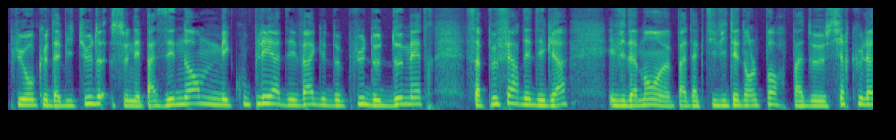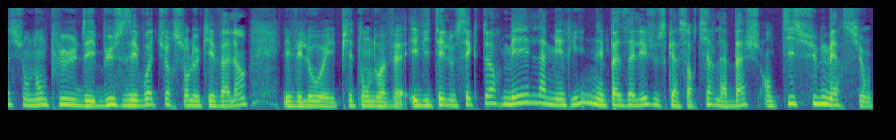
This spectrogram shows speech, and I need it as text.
plus haut que d'habitude. Ce n'est pas énorme, mais couplé à des vagues de plus de 2 mètres, ça peut faire des dégâts. Évidemment, euh, pas d'activité dans le port, pas de circulation non plus des bus et voitures sur le quai Valin. Les vélos et piétons doivent éviter le secteur, mais la mairie n'est pas allée jusqu'à sortir la bâche anti-submersion.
